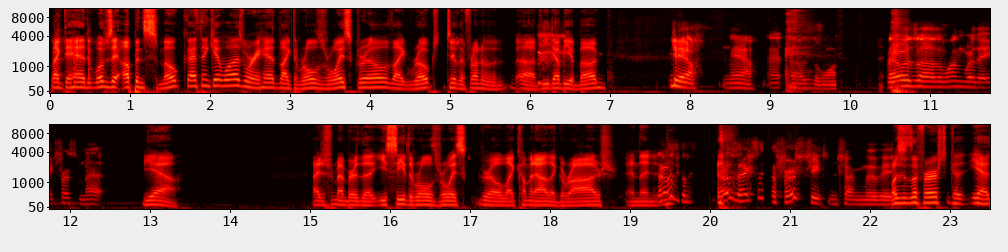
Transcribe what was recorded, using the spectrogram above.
like they had what was it up in smoke i think it was where he had like the rolls royce grill like roped to the front of a uh, vw bug Yeah, yeah, that, that was the one. That was uh, the one where they first met. yeah i just remember the you see the rolls royce grill like coming out of the garage and then That was the, that was actually the first Cheech and Chong movie. was it the first 'Cause- yeah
